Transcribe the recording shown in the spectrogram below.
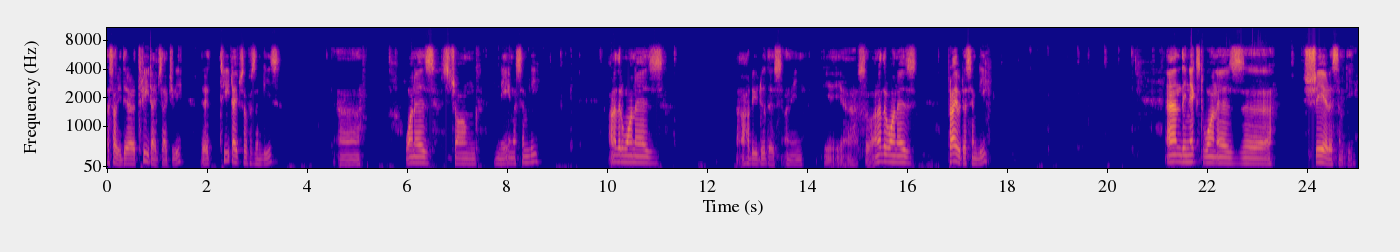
Uh, sorry there are three types actually. There are three types of assemblies. Uh, one is strong name assembly. Another one is uh, how do you do this? I mean yeah, yeah. So another one is private assembly. And the next one is uh, shared assembly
